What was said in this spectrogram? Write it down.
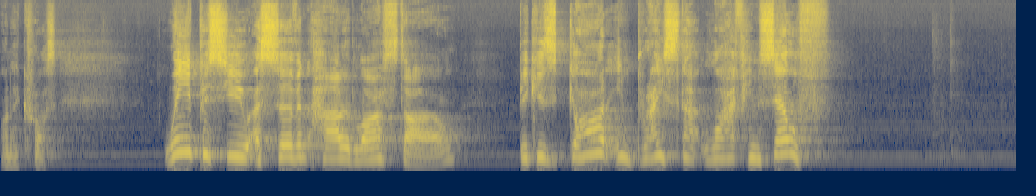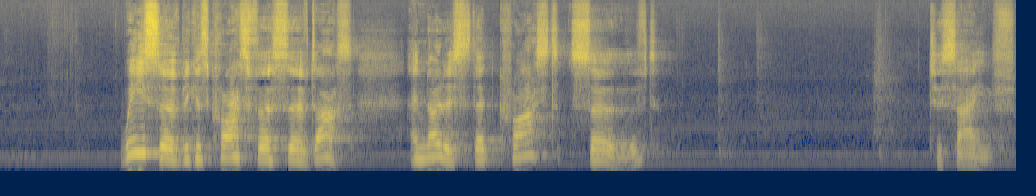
on a cross. We pursue a servant hearted lifestyle because God embraced that life himself. We serve because Christ first served us. And notice that Christ served to save.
